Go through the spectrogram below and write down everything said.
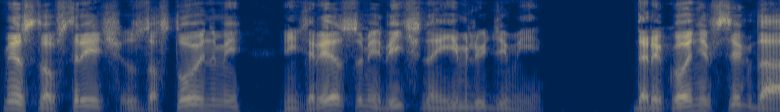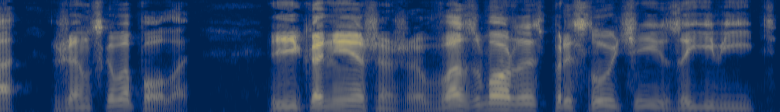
место встреч с достойными, интересными лично им людьми. Далеко не всегда женского пола. И, конечно же, возможность при случае заявить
